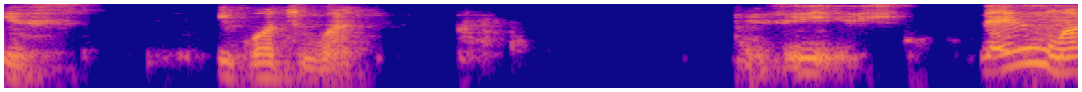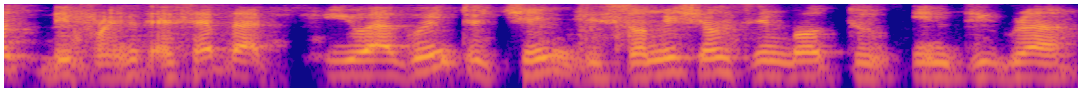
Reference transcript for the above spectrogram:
is equal to one. You see, there isn't much difference except that you are going to change the summation symbol to integral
